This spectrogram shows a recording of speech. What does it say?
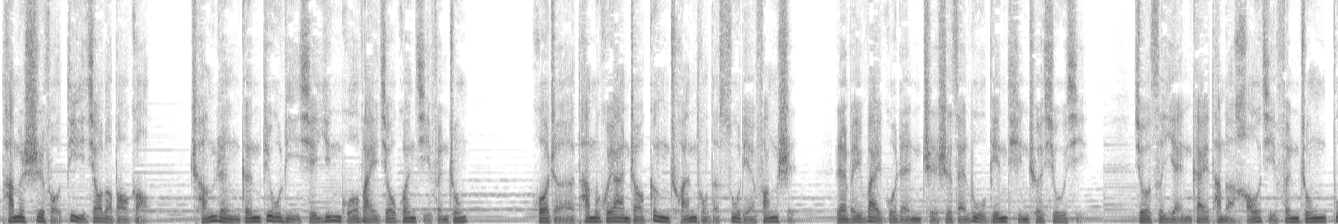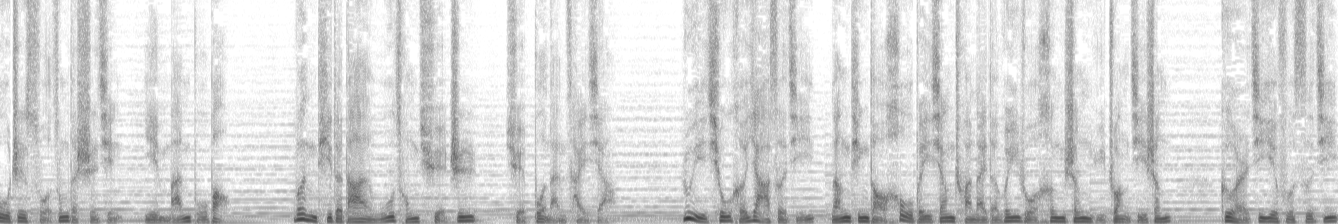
他们是否递交了报告，承认跟丢了一些英国外交官几分钟？或者他们会按照更传统的苏联方式？认为外国人只是在路边停车休息，就此掩盖他们好几分钟不知所踪的事情，隐瞒不报。问题的答案无从确知，却不难猜想。瑞秋和亚瑟吉能听到后备箱传来的微弱哼声与撞击声。戈尔基耶夫斯基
